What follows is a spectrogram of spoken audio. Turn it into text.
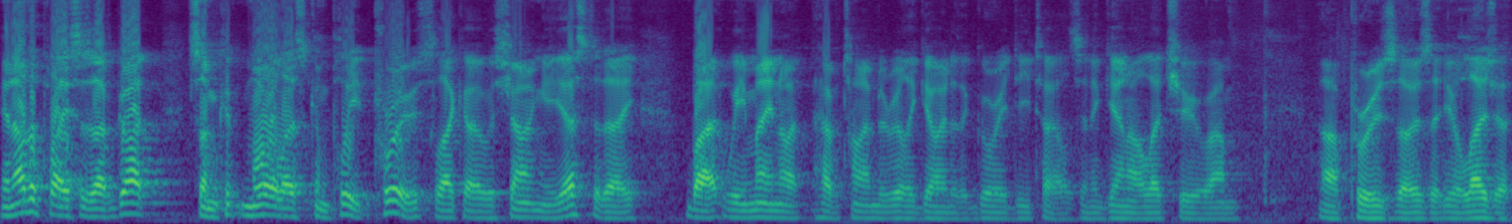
In other places I've got some more or less complete proofs like I was showing you yesterday, but we may not have time to really go into the gory details. And again, I'll let you um, uh, peruse those at your leisure.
